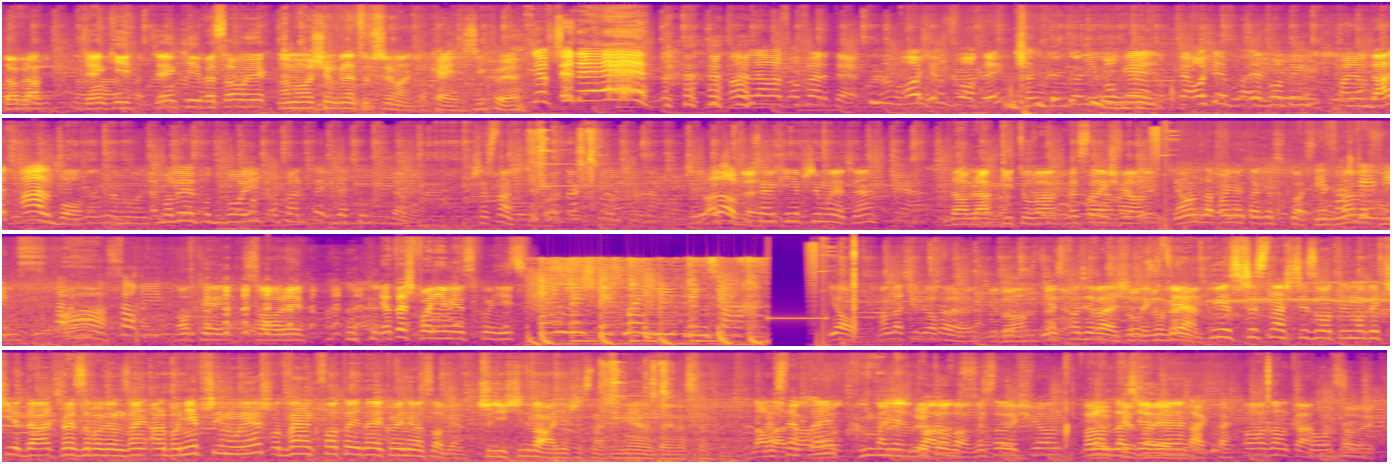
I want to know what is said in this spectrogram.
Dobra, dzięki, dzięki, wesołych. Mamy 8 glęców trzymać. Okej, dziękuję. Dziewczyny! Mam dla was ofertę. Mam 8 zł i mogę te 8 zł panią dać, albo możemy podwoić ofertę i dać komuś innemu. 16. No dobrze. Ósemki nie przyjmujecie? Dobra, gituwa, wesołych świąt. Ja mam dla pani taką sytuację. Nagrywamy film. A, Sorry. okej, sorry. Ja też po niemiecku nic. Englisch ist mein Lieblingsfach. Jo, mam dla ciebie ofertę. Nie spodziewałeś się tego, wiem. Tu jest 16 zł, mogę ci je dać bez zobowiązań, albo nie przyjmujesz, podwajam kwotę i daję kolejnej osobie. 32, a nie 16. Nie no, daj następnej. Następnej? dostaniesz balon. wesołych świąt, balon dla Wielkie ciebie. wzajemnie. Tak, tak. Powodzonka.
